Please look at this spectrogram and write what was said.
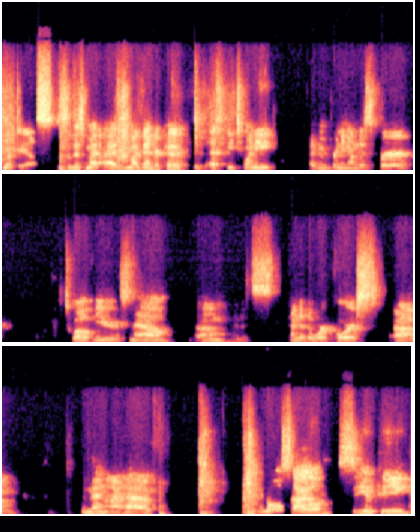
what else? So this is my, I, my Vandercook, is SP20. I've been printing on this for 12 years now. Um, and it's kind of the workhorse. Um, and then I have an old style C&P,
